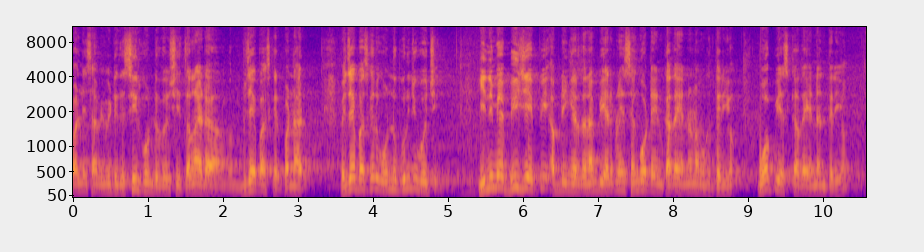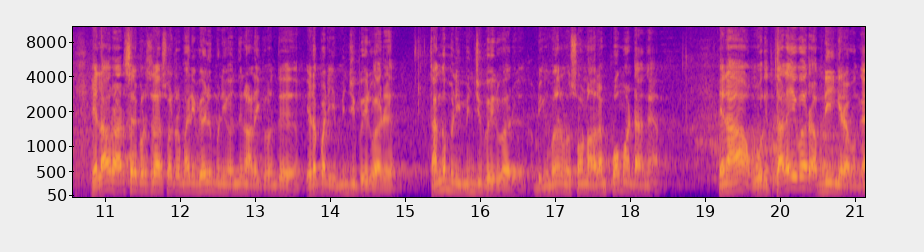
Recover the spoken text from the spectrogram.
பழனிசாமி வீட்டுக்கு சீர்கொண்டு விஷயத்தெல்லாம் எட விஜயபாஸ்கர் பண்ணார். விஜயபாஸ்கருக்கு ஒன்று புரிஞ்சு போச்சு. இனிமேல் பிஜேபி அப்படிங்கிறத நம்பி ஏற்கனவே செங்கோட்டையின் கதை என்னன்னு நமக்கு தெரியும்? ஓபிஎஸ் கதை என்னன்னு தெரியும். எல்லாரும் அரசியல் பரிசலாக சொல்கிற மாதிரி வேலுமணி வந்து நாளைக்கு வந்து எடப்பாடியை மிஞ்சி போயிடுவார். தங்கமணி மிஞ்சி போயிடுவார் அப்படிங்கும்போது நம்ம சொன்னோம் அதெல்லாம் போக மாட்டாங்க. ஏன்னா ஒரு தலைவர் அப்படிங்கிறவங்க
